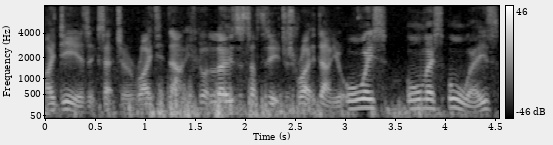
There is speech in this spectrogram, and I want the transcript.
ideas, etc., write it down. If you've got loads of stuff to do, just write it down. You're always, almost always,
